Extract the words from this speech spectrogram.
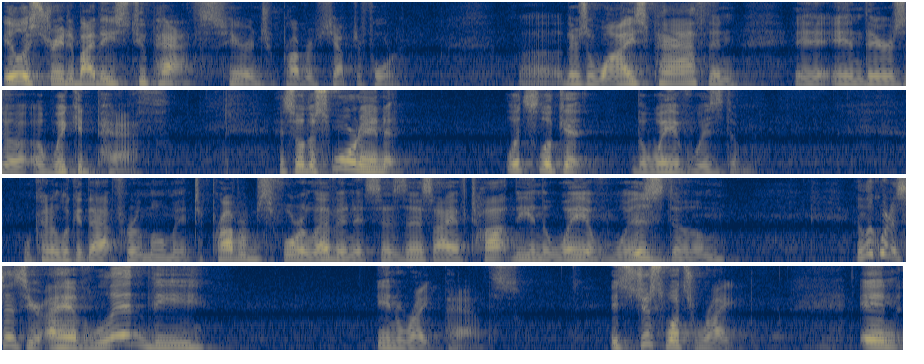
illustrated by these two paths here in Proverbs chapter 4. Uh, there's a wise path and, and there's a, a wicked path. And so this morning, let's look at the way of wisdom. We'll kind of look at that for a moment. Proverbs 4:11 it says this, I have taught thee in the way of wisdom. And look what it says here, I have led thee in right paths. It's just what's right. And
